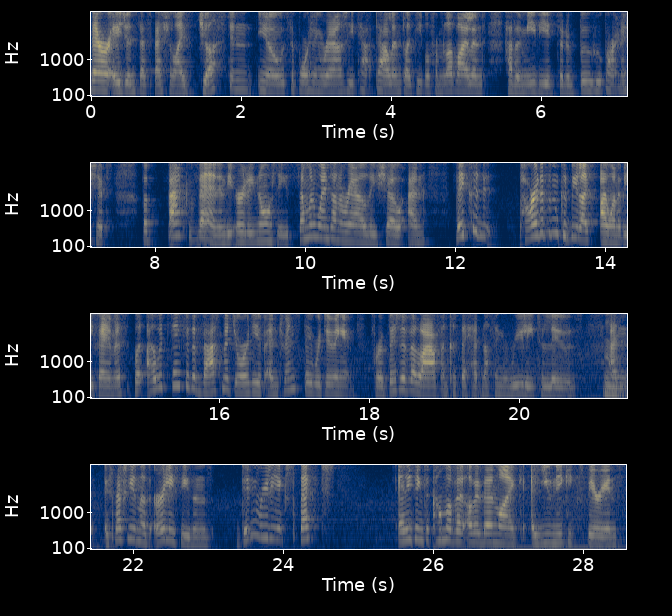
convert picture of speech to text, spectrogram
There are agents that specialize just in you know supporting reality ta- talent like people from love island have immediate sort of boohoo partnerships. But back then in the early noughties someone went on a reality show and they could part of them could be like i want to be famous but i would say for the vast majority of entrants they were doing it for a bit of a laugh and because they had nothing really to lose mm. and especially in those early seasons didn't really expect anything to come of it other than like a unique experience,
